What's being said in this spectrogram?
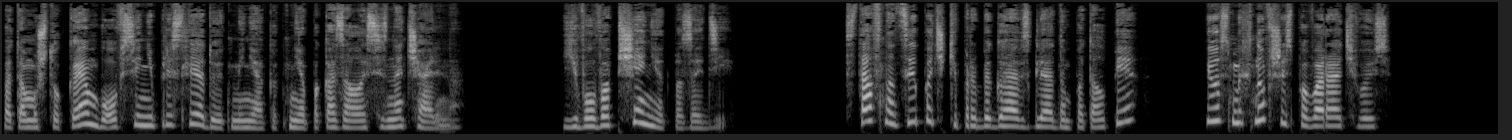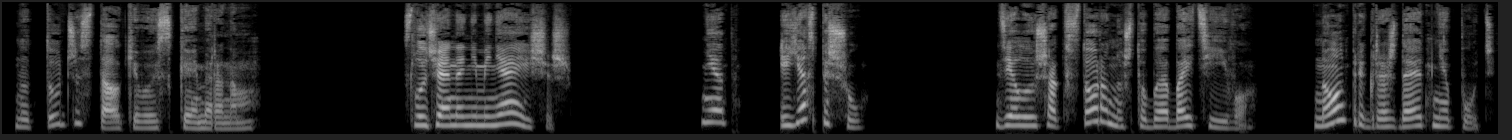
потому что Кэм вовсе не преследует меня, как мне показалось изначально. Его вообще нет позади. Став на цыпочки, пробегая взглядом по толпе и, усмехнувшись, поворачиваюсь, но тут же сталкиваюсь с Кэмероном. «Случайно не меня ищешь?» «Нет, и я спешу. Делаю шаг в сторону, чтобы обойти его, но он преграждает мне путь.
